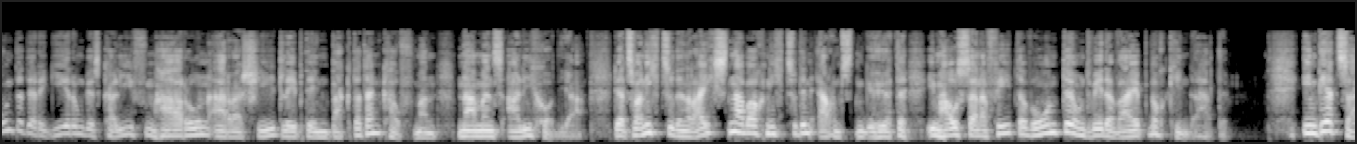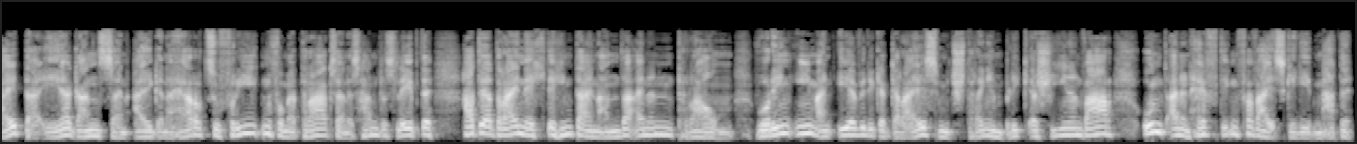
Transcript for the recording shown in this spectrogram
Unter der Regierung des Kalifen Harun ar-Raschid lebte in Bagdad ein Kaufmann namens Ali Chodja, der zwar nicht zu den Reichsten, aber auch nicht zu den Ärmsten gehörte, im Haus seiner Väter wohnte und weder Weib noch Kinder hatte. In der Zeit, da er, ganz sein eigener Herr, zufrieden vom Ertrag seines Handels lebte, hatte er drei Nächte hintereinander einen Traum, worin ihm ein ehrwürdiger Greis mit strengem Blick erschienen war und einen heftigen Verweis gegeben hatte,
